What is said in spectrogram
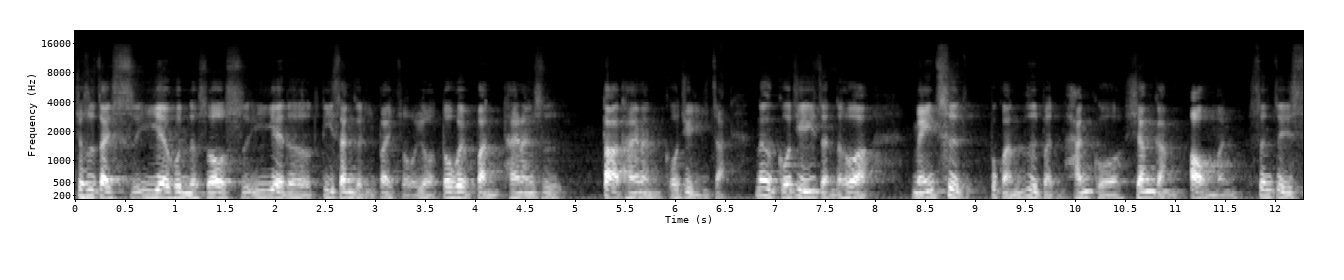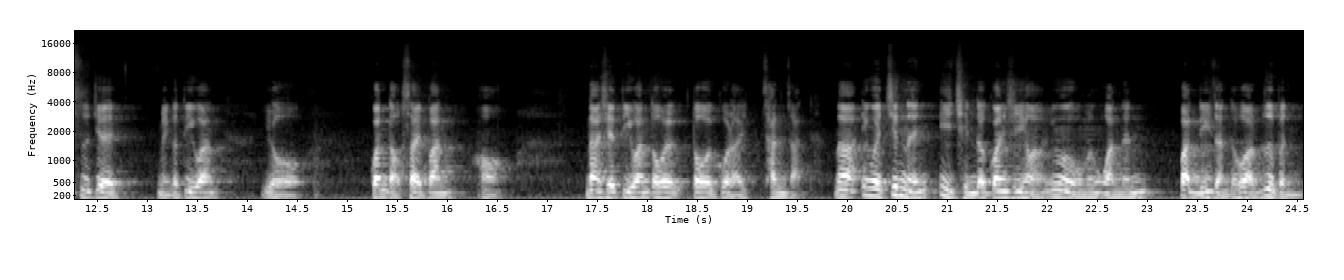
就是在十一月份的时候，十一月的第三个礼拜左右，都会办台南市大台南国际旅展。那个国际旅展的话，每一次不管日本、韩国、香港、澳门，甚至于世界每个地方有关岛、塞班，哈，那些地方都会都会过来参展。那因为今年疫情的关系哈，因为我们往年办旅展的话，日本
